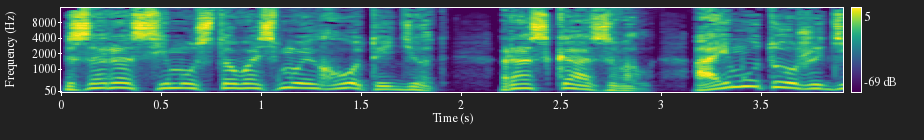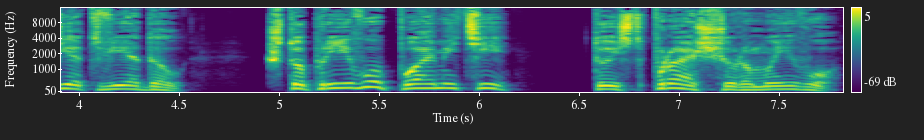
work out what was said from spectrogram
За раз ему сто восьмой год идет, рассказывал, а ему тоже дед ведал, что при его памяти, то есть пращура моего,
